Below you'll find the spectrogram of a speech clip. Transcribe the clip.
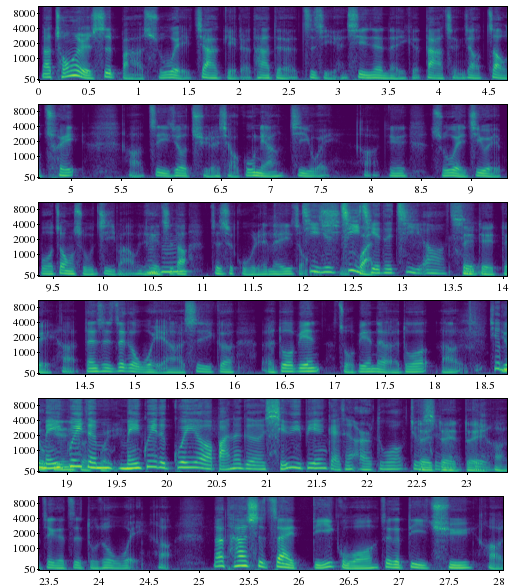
那重耳是把鼠伟嫁给了他的自己很信任的一个大臣，叫赵崔，啊，自己就娶了小姑娘纪伟。啊，因为鼠尾季尾播种熟季嘛，我们就可以知道这是古人的一种季，就是季节的季哦。对对对，哈，但是这个尾啊是一个耳朵边左边的耳朵，然后就玫瑰的玫瑰的瑰哦，把那个斜玉边改成耳朵，就是对对对，哈，这个字读作尾哈。那他是在敌国这个地区，哈，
